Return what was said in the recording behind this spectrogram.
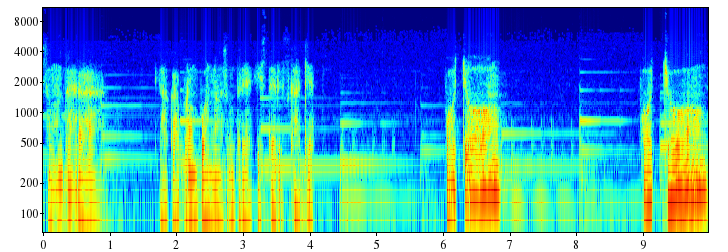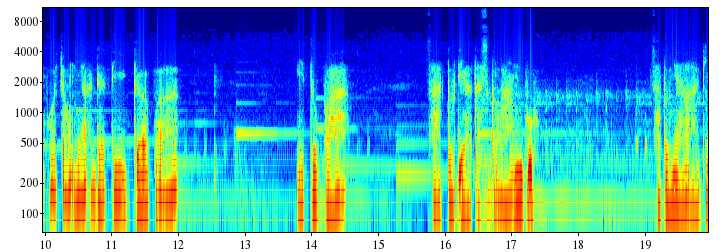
Sementara kakak perempuan langsung teriak histeris kaget. Pocong. Pocong, pocongnya ada tiga pak. Itu pak, satu di atas kelambu. Satunya lagi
